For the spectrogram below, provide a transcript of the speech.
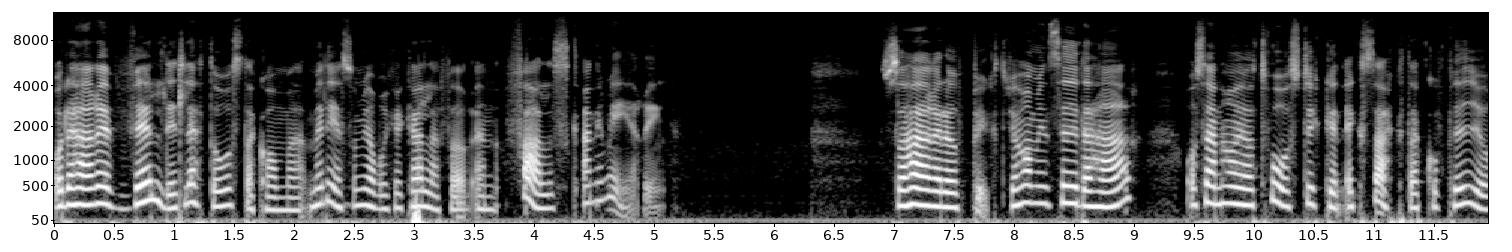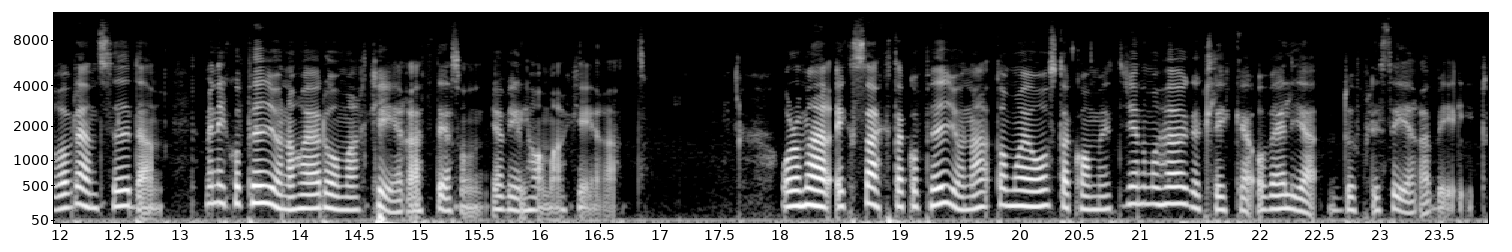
Och det här är väldigt lätt att åstadkomma med det som jag brukar kalla för en falsk animering. Så här är det uppbyggt. Jag har min sida här och sen har jag två stycken exakta kopior av den sidan. Men i kopiorna har jag då markerat det som jag vill ha markerat. Och de här exakta kopiorna de har jag åstadkommit genom att högerklicka och välja duplicera bild.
